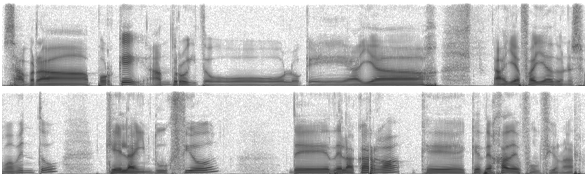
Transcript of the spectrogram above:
sabrá por qué Android o lo que haya, haya fallado en ese momento, que la inducción de, la carga que, que deja de funcionar.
